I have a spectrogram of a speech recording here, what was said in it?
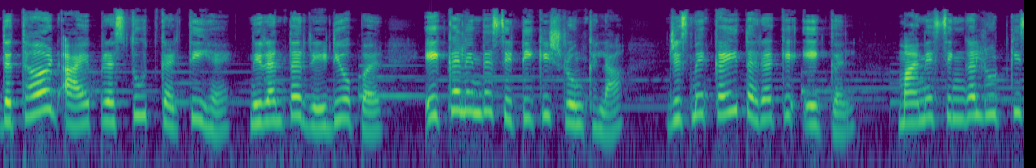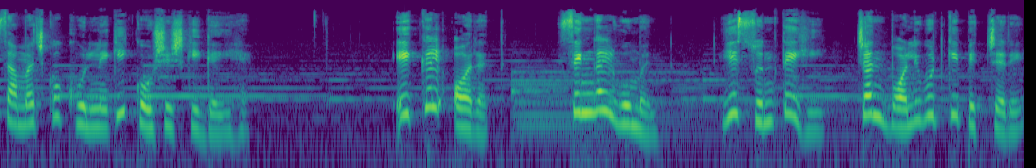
द थर्ड आई प्रस्तुत करती है निरंतर रेडियो पर एकल इन द सिटी की श्रृंखला, जिसमें कई तरह के एकल, माने सिंगलहुड की समझ को खोलने की कोशिश की गई है। एकल औरत सिंगल वुमन ये सुनते ही चंद बॉलीवुड की पिक्चरें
